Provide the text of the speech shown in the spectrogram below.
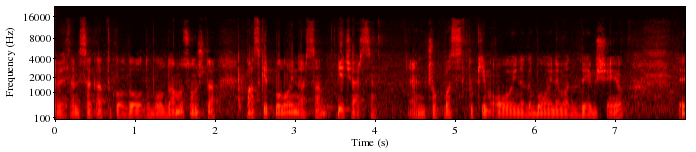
evet hani sakatlık oldu oldu bu oldu ama sonuçta basketbol oynarsan geçersin. Yani çok basit bu kim o oynadı bu oynamadı diye bir şey yok. Ee,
